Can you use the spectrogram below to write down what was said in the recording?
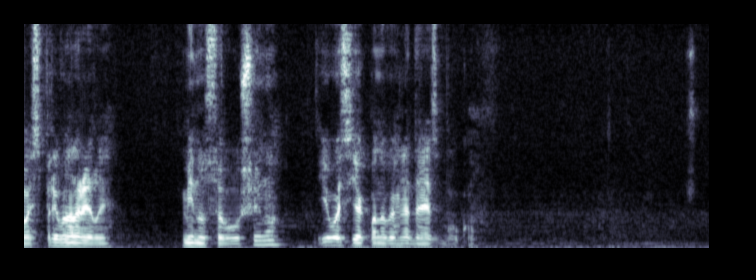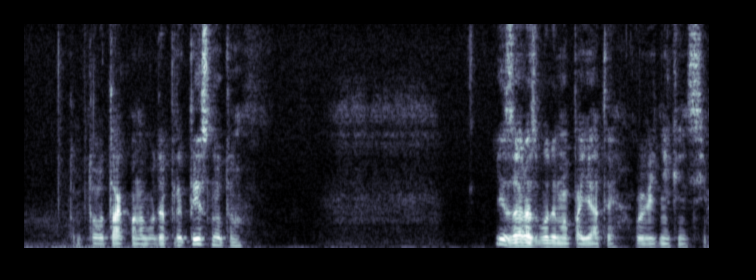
Ось приварили мінусову шину. І ось як воно виглядає збоку. Тобто отак воно буде притиснуто. І зараз будемо паяти вивідні кінці.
